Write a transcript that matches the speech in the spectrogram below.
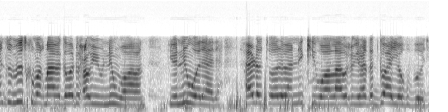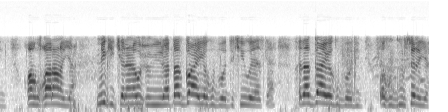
intuu mid ku maqnaabay gabadhi waxa u yimi nin waalan iyo nin wadaada hadhow toole ninkii waalaa wuxuu yidhi haddaad go'ayga ku boodid. Waan ku qalanaya ninkii kalena wuxuu yidhi haddaad go'ayga ku boodid kii wadaadka? Haddaad go'ayga ku boodid? Waa ku guursanaya.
